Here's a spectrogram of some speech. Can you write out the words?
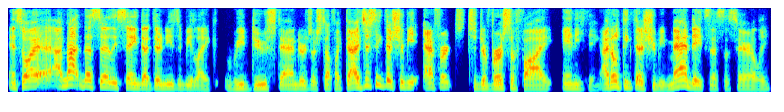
And so I, I'm not necessarily saying that there needs to be like reduced standards or stuff like that. I just think there should be efforts to diversify anything. I don't think there should be mandates necessarily,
